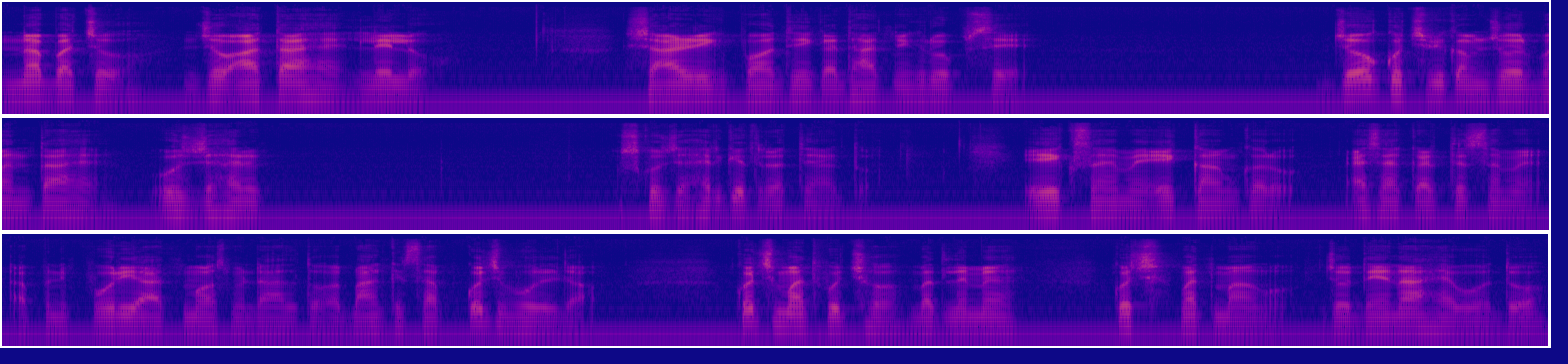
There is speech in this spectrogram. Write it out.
न बचो, जो आता है, ले लो। शारीरिक, बौद्धिक, आध्यात्मिक रूप से जो कुछ भी कमज़ोर बनता है, उस जहर, उसको जहर की तरह त्याग दो एक समय में एक काम करो, ऐसा करते समय अपनी पूरी आत्मा उसमें डाल दो और बाकी सब कुछ भूल जाओ। कुछ मत पूछो, बदले में कुछ मत मांगो। जो देना है वो दो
